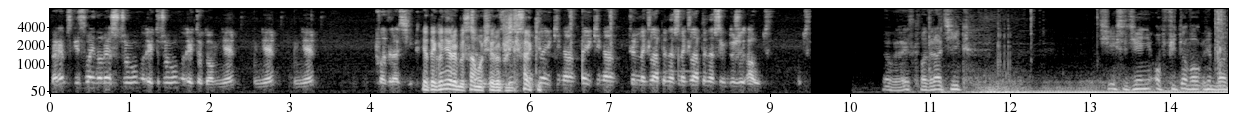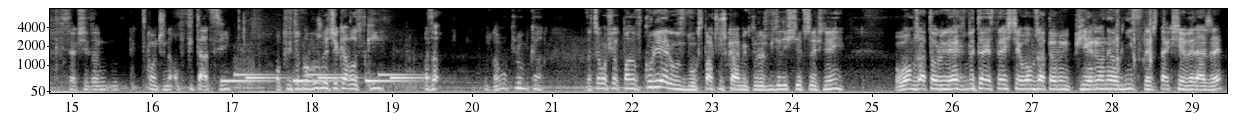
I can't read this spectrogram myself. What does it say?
Beremski, słuchaj, no leszczu, to, ej, to do mnie, mnie, mnie, kwadracik. Ja tego nie robię, samo się robi takie. Klejki na, klejki na tylne klapy, nasze klapy naszych dużych aut. Dobra, jest kwadracik. Dzisiejszy dzień obfitował, chyba jak się to skończy na obfitacji, obfitował różne ciekawostki, a za... znowu plumka. Zaczęło się od panów kurierów z dwóch z paczuszkami, które już widzieliście wcześniej. Łomża Toruń, jak wy to jesteście, Łomża Toruń, pierony ogniste, że tak się wyrażę.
